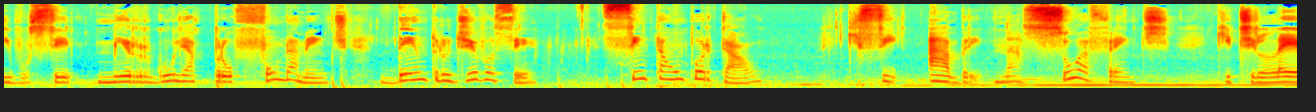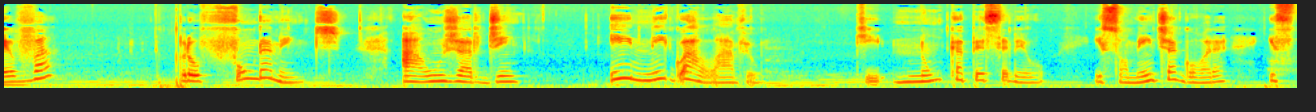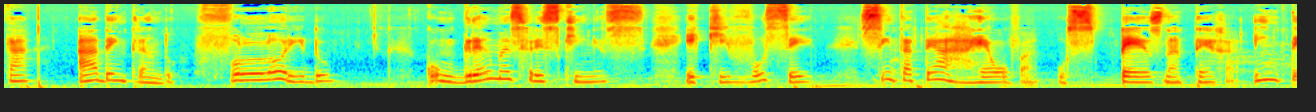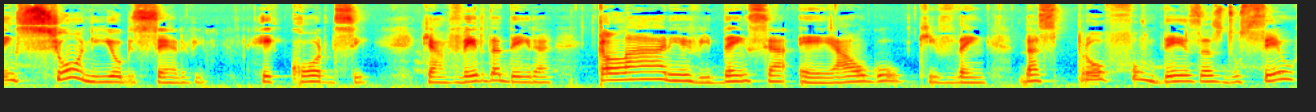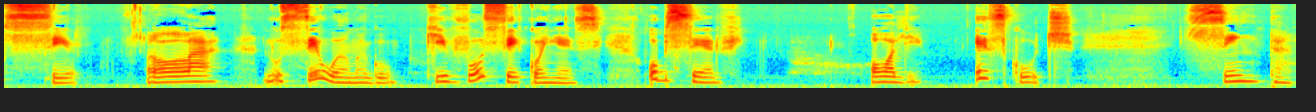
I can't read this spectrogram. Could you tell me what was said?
e você mergulha profundamente dentro de você. Sinta um portal que se abre na sua frente, que te leva profundamente a um jardim inigualável que nunca percebeu e somente agora está adentrando florido com gramas fresquinhas e que você sinta até a relva, os pés na terra, intencione e observe. Recorde-se que a verdadeira clarevidência é algo que vem das profundezas do seu ser lá no seu âmago que você conhece. Observe, olhe, escute, sinta,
